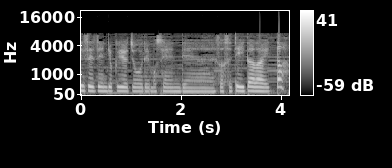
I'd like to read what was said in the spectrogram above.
平成全力優勝でも宣伝させていただいた、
